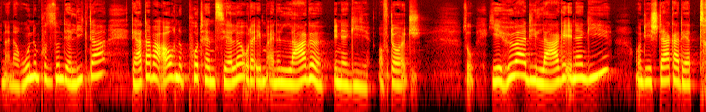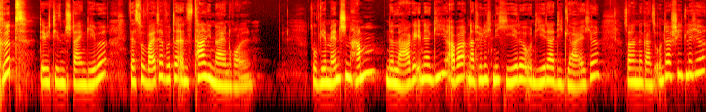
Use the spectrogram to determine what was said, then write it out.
in einer ruhenden Position, der liegt da, der hat aber auch eine potenzielle oder eben eine Lageenergie auf Deutsch. So, je höher die Lageenergie und je stärker der Tritt, den ich diesem Stein gebe, desto weiter wird er ins Tal hineinrollen. So, wir Menschen haben eine Lageenergie, aber natürlich nicht jede und jeder die gleiche, sondern eine ganz unterschiedliche.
